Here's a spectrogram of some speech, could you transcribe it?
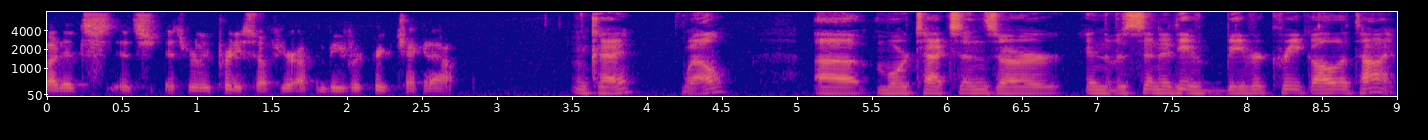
but it's it's it's really pretty. So if you're up in Beaver Creek, check it out. Okay, well, uh, more Texans are in the vicinity of Beaver Creek all the time.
